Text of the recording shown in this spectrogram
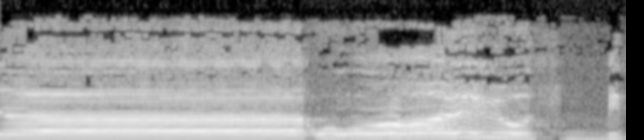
يشاء ويثبت.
